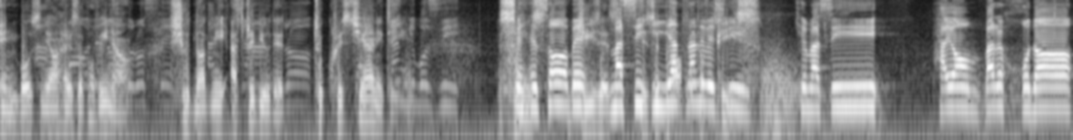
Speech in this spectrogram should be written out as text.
in Bosnia Herzegovina should not be attributed to Christianity, به since حساب Jesus is the مسیحیت prophet of ننوشتیم peace. که مسیح پیامبر خدا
